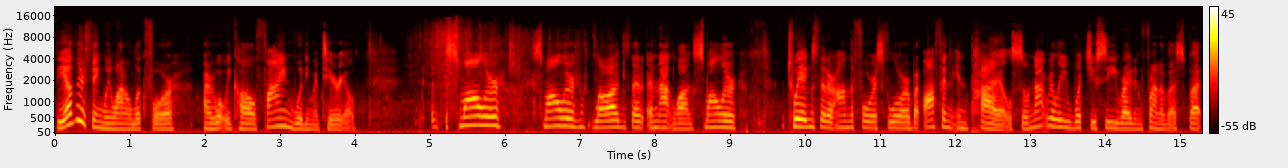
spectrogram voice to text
The other thing we want to look for are what we call fine woody material. Smaller, smaller logs that are uh, not logs, smaller twigs that are on the forest floor, but often in piles. So not really what you see right in front of us, but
